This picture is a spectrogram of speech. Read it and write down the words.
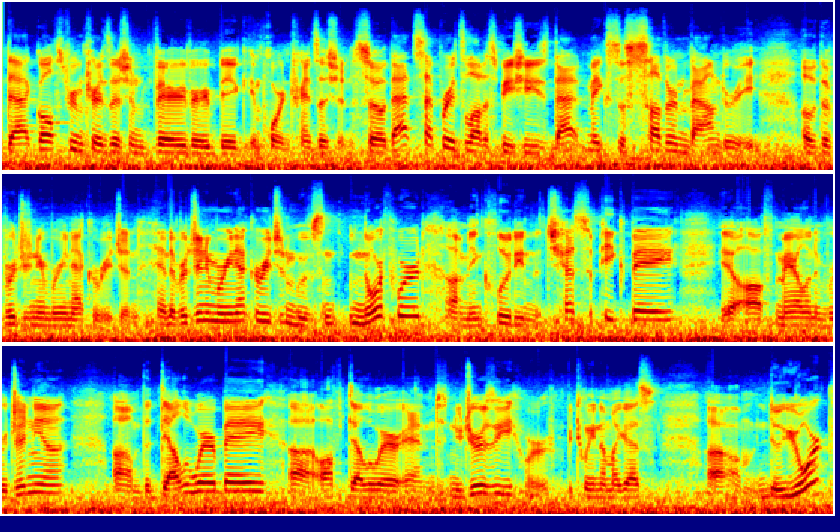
that Gulf Stream transition, very, very big, important transition. So that separates a lot of species. That makes the southern boundary of the Virginia marine ecoregion. And the Virginia marine ecoregion moves northward, um, including the Chesapeake Bay you know, off Maryland and Virginia, um, the Delaware Bay uh, off Delaware and New Jersey, or between them, I guess. Um, New York,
